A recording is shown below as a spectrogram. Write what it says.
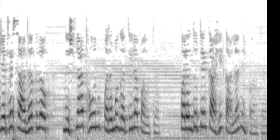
जेथे साधक लोक निष्णात होऊन परमगतीला पावतात परंतु ते काही कालाने पावतात.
